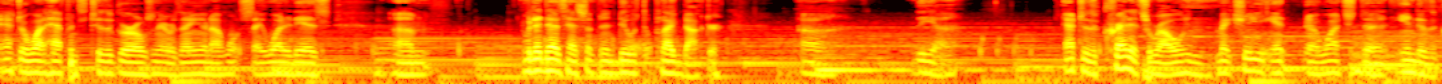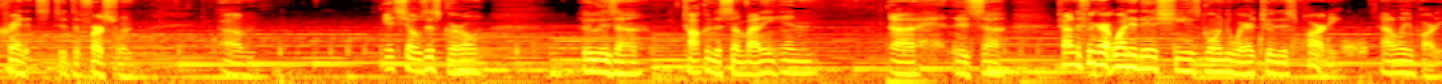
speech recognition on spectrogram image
after what happens to the girls and everything, and I won't say what it is, um, but it does have something to do with the plague doctor. Uh, the uh, after the credits roll, and make sure you uh, watch the end of the credits to the first one. Um, it shows this girl who is uh, talking to somebody and uh, is uh, trying to figure out what it is she is going to wear to this party, Halloween party.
